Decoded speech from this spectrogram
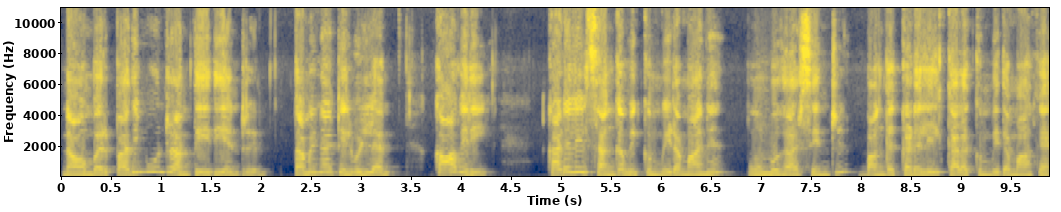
நவம்பர் பதிமூன்றாம் தேதியன்று தமிழ்நாட்டில் உள்ள காவிரி கடலில் சங்கமிக்கும் இடமான பூம்புகார் சென்று வங்கக்கடலில் கலக்கும் விதமாக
